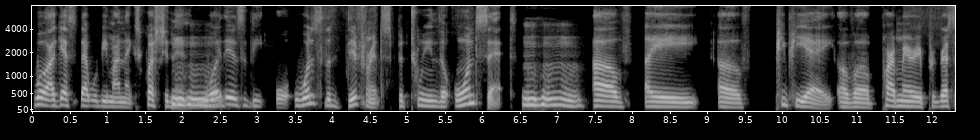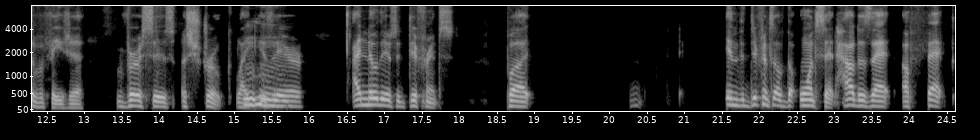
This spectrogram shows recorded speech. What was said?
well, I guess that would be my next question. Mm-hmm. what is the what is the difference between the onset mm-hmm. of a of PPA of a primary progressive aphasia versus a stroke? Like, mm-hmm. is there? I know there's a difference, but in the difference of the onset, how does that affect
